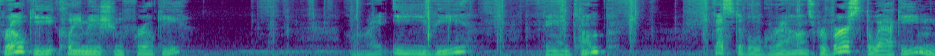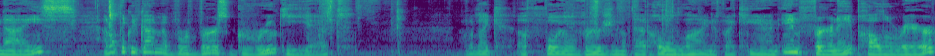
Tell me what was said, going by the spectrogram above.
Froakie, Claymation Froakie. All right, Eevee, Phantump, Festival Grounds, Reverse Thwackey, nice. I don't think we've gotten a Reverse Grookey yet. I would like a foil version of that whole line if I can. Infernape, Holo Rare.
